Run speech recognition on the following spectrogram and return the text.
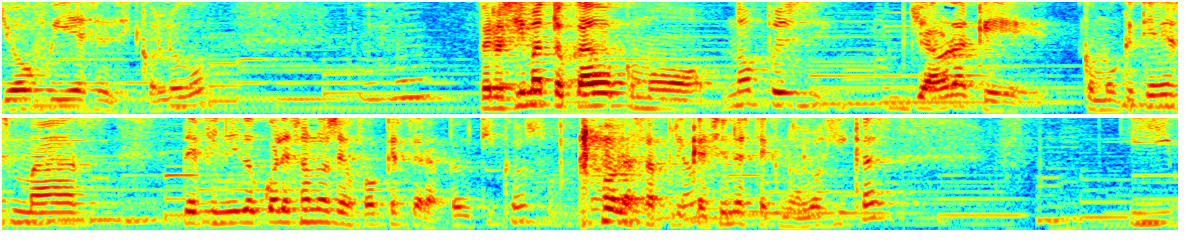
yo fui ese psicólogo, pero sí me ha tocado como, no, pues y ahora que como que tienes más definido cuáles son los enfoques terapéuticos o las aplicaciones tecnológicas, y,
